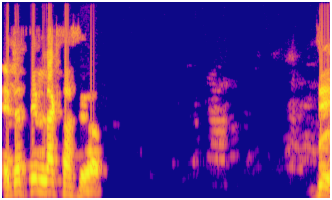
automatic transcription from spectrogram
এটা তিন লাখ আছে জি।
